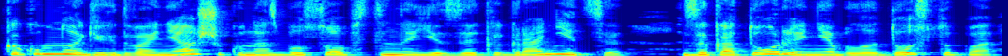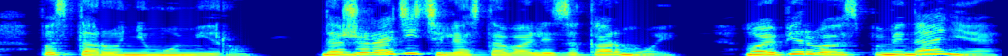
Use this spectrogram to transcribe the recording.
Как у многих двойняшек, у нас был собственный язык и границы, за которые не было доступа постороннему миру. Даже родители оставались за кормой. Мое первое воспоминание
